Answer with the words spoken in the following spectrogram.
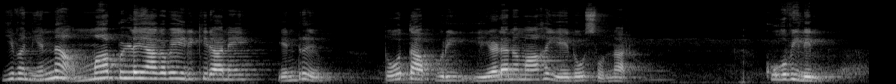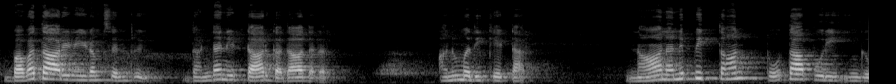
இவன் என்ன அம்மா பிள்ளையாகவே இருக்கிறானே என்று தோத்தாபுரி ஏளனமாக ஏதோ சொன்னார். கோவிலில் பவதாரிணியிடம் சென்று தண்டனிட்டார் கதாதரர். அனுமதி கேட்டார். நான் அனுப்பித்தான் தோத்தாபுரி இங்கு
